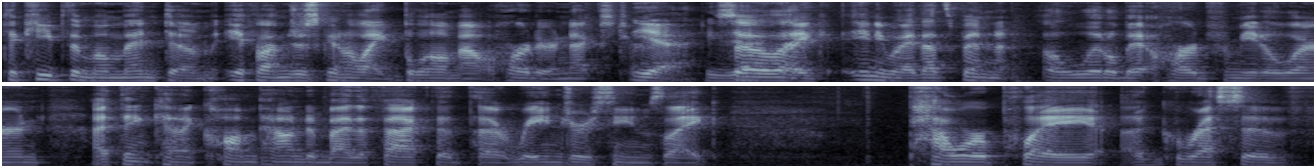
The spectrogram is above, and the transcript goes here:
to keep the momentum if I'm just gonna like blow him out harder next turn. Yeah, exactly. So like anyway, that's been a little bit hard for me to learn. I think kind of compounded by the fact that the Ranger seems like power play aggressive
